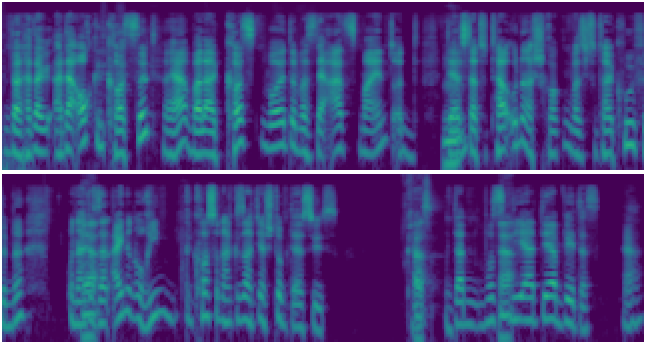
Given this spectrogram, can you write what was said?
dann hat er, hat er auch gekostet, ja, weil er kosten wollte, was der Arzt meint. Und der mhm. ist da total unerschrocken, was ich total cool finde. Und ja. hat er seinen eigenen Urin gekostet und hat gesagt, ja, stimmt, der ist süß. Krass. Ja, und dann wussten ja. die, er hat Diabetes. Ja.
